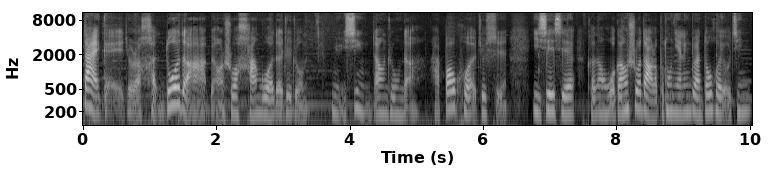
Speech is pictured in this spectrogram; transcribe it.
带给，就是很多的啊，比方说韩国的这种女性当中的，还包括就是一些些可能我刚刚说到了，不同年龄段都会有金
